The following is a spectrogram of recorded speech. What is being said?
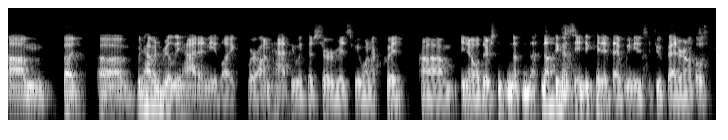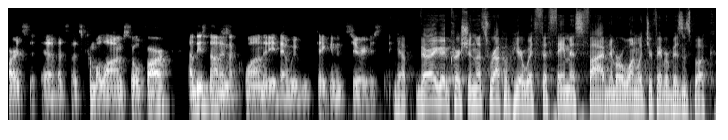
Um, but uh, we haven't really had any like we're unhappy with the service. We want to quit. Um, you know, there's n- n- nothing that's indicated that we needed to do better on those parts uh, that's that's come along so far. At least not in the quantity that we've taken it seriously. Yep. Very good, Christian. Let's wrap up here with the famous five. Number one, what's your favorite business book?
